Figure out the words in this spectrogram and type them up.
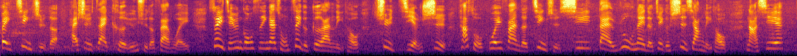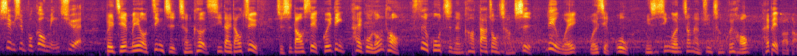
被禁止的，还是在可允许的范围？所以捷运公司应该从这个个案里头去检视它所规范的禁止携带入内的这个事项里头，哪些是不是不够明确？北捷没有禁止乘客携带刀具，只是刀械规定太过笼统，似乎只能靠大众尝试列为危险物。民事新闻张乃俊、陈奎宏台北报道。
